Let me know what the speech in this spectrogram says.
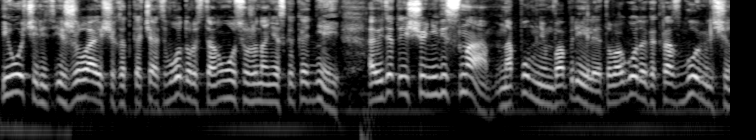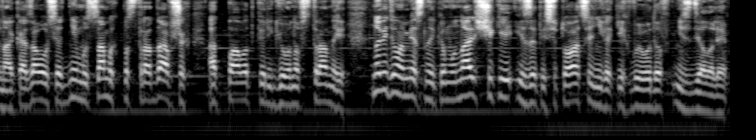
И очередь из желающих откачать воду растянулась уже на несколько дней. А ведь это еще не весна. Напомним, в апреле этого года как раз Гомельщина оказалась одним из самых пострадавших от паводка регионов страны. Но, видимо, местные коммунальщики из этой ситуации никаких выводов не сделали.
